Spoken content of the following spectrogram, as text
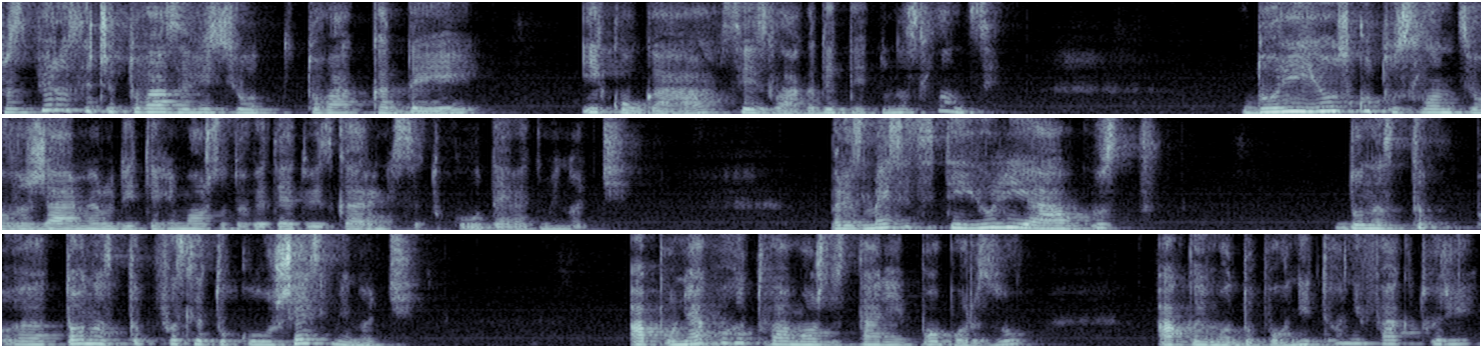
Разбира се, че това зависи от това къде и кога се излага детето на слънце. Дори юнското слънце, уважаеми родители, може да доведе до изгаряне след около 9 минути. През месеците юли и август до настъп, то настъпва след около 6 минути. А понякога това може да стане и по-бързо, ако има допълнителни фактори,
